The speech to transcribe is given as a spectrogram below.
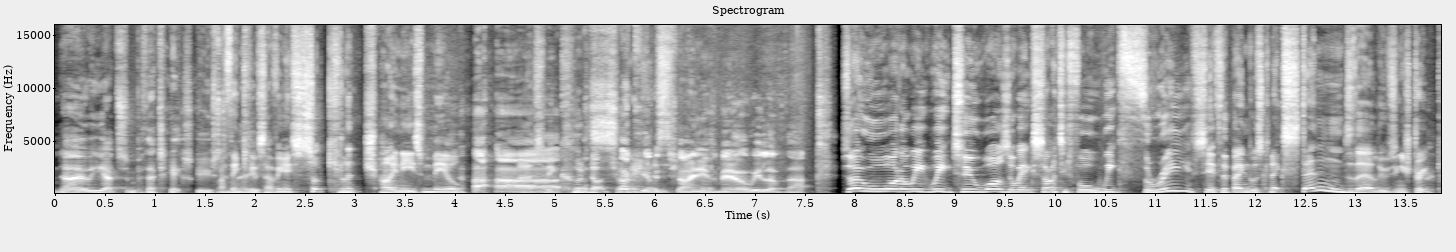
No, he had some pathetic excuse. I think he was having a succulent Chinese meal. uh, so he could not join Succulent us. Chinese meal. We love that. So, what a week week two was. Are we excited for week three? See if the Bengals can extend their losing streak.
